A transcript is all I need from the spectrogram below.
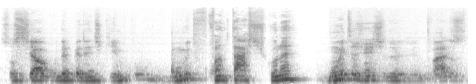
social com dependente químico muito forte. Fantástico, né? Muita gente de de vários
